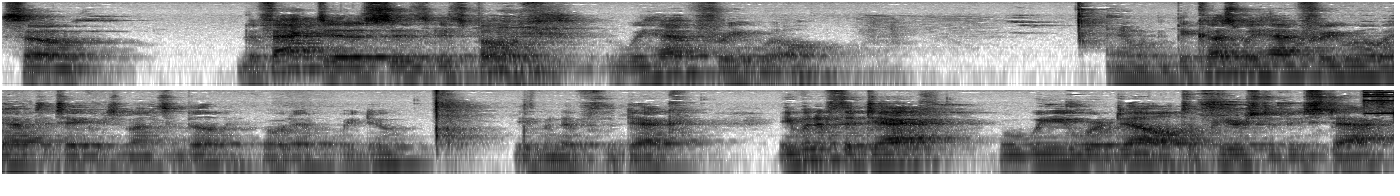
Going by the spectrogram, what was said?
So the fact is, is, it's both. We have free will. And because we have free will, we have to take responsibility for whatever we do. Even if the deck, even if the deck we were dealt appears to be stacked,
